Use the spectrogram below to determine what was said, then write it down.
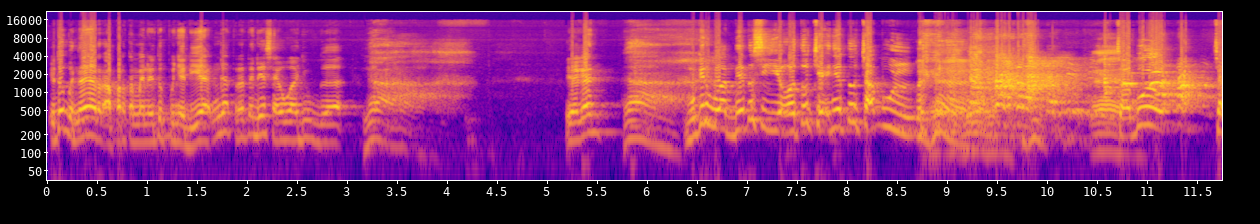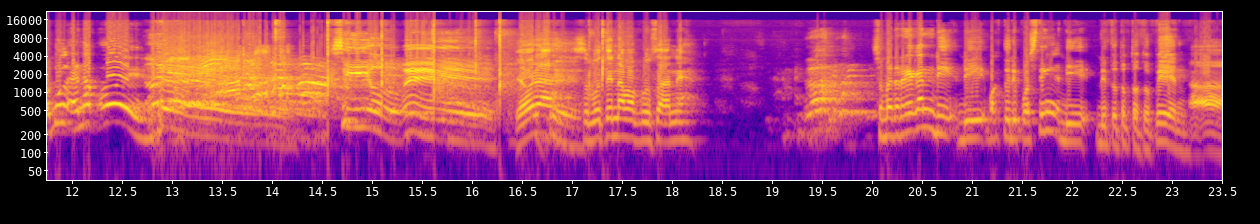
Itu benar apartemen itu punya dia? Enggak, ternyata dia sewa juga. Ya. Ya kan? Ya. Mungkin buat dia tuh CEO tuh C-nya tuh cabul. cabul, cabul enak, oi. CEO, eh. Ya udah, sebutin nama perusahaannya. Sebenarnya kan di, di waktu diposting di ditutup-tutupin. Ah, ah.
